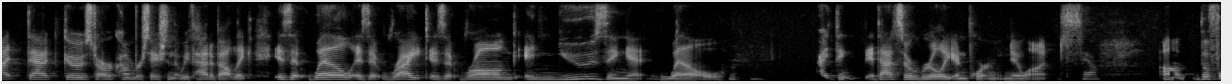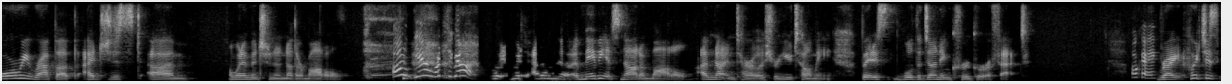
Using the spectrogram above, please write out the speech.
that that goes to our conversation that we've had about like is it well, is it right, is it wrong, and using it well. Mm-hmm. I think that's a really important nuance. Yeah. Um, before we wrap up, I just um, I want to mention another model. Oh yeah, what you got? Which I don't know. Maybe it's not a model. I'm not entirely sure. You tell me. But it's well the Dunning Kruger effect. Okay. Right, which is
